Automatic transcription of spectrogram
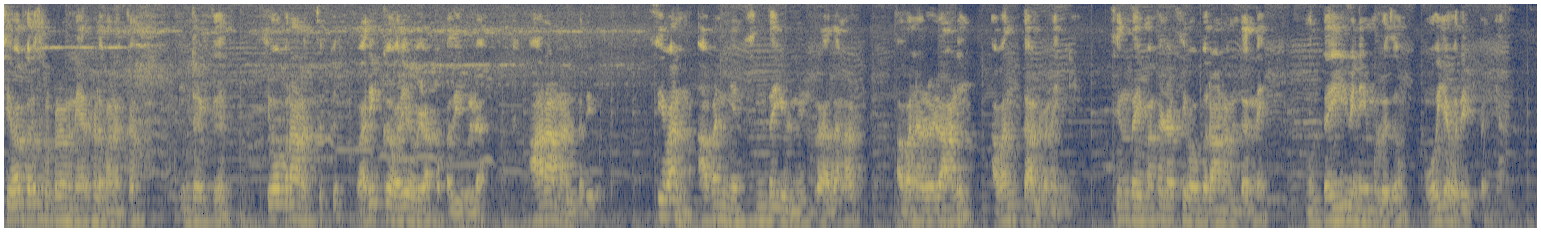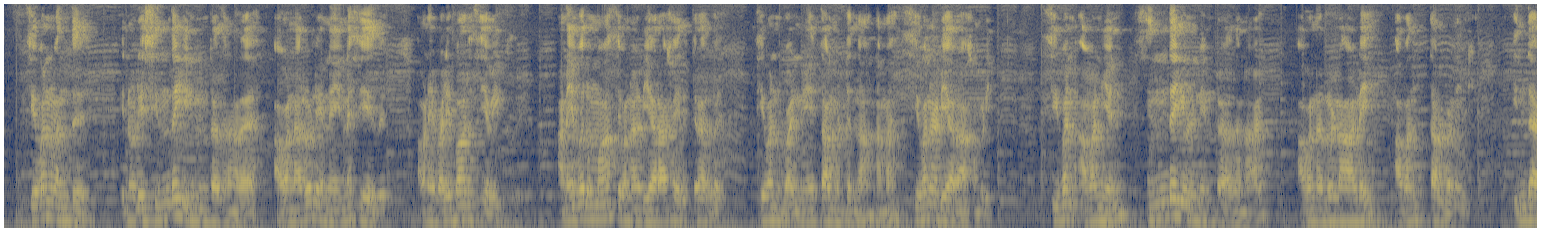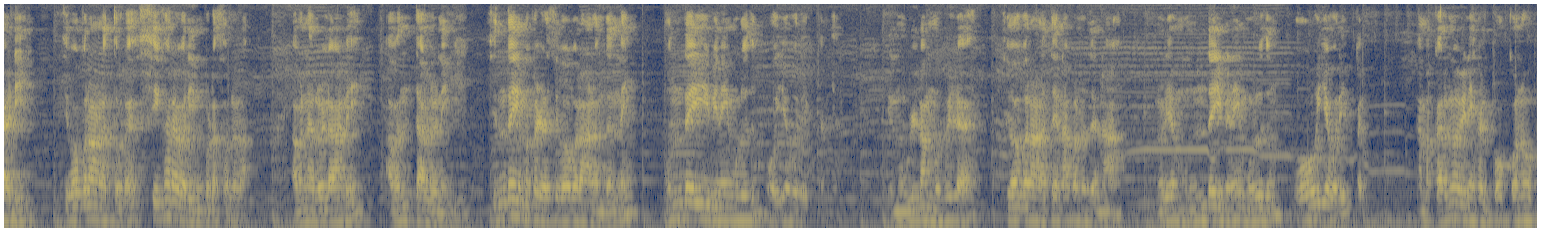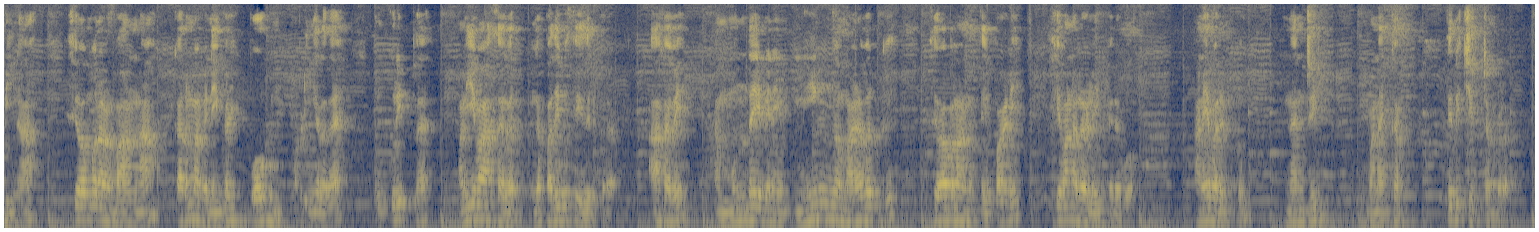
சிவகுரு சுப்பிரமணிய நேர்கள் வணக்கம். இன்றைக்கு சிவபுராணத்துக்கு வரிக்கு வரிய விளக்க பதிவுல ஆறாம் நாள் பதிவு. சிவன் அவன் என் சிந்தையுள் நின்ற அதனால் அவனருளாளி அவன் தாழ் வணங்கி. சிந்தை மகள சிவபுராணம் தன்னை முந்தை வினை முழுதும் ஓய உரைப்பன் சிவன் வந்து என்னுடைய சிந்தையில் நின்றதனால அவன் அருள் என்னை என்ன செய்து அவனை வழிபாடு செய்ய வைக்குது அனைவருமா சிவனடியாராக இருக்கிறார்கள்? சிவன் வழி நினைத்தால் மட்டும்தான் நம்ம சிவனடியாராக முடியும். சிவன் அவன் என் சிந்தையுள் நின்ற அதனால் அவன் அருளாலே அவன் தாழ் வணங்கி. இந்த அடி சிவபுராணத்தோட சிகர வரின்னு கூட சொல்லலாம். அவன் அருளாலே அவன் தாழ் வணங்கி சிந்தை மகிழ சிவபுராணம் தன்னை முந்தை வினை முழுதும் ஓய உரைப்பன் என் உள்ளம் மகிழ சிவபுராணத்தை என்ன பண்ணுதுன்னா என்னுடைய முந்தை வினை முழுதும் ஓய உரைப்பன் நம்ம கர்ம வினைகள் போக்கணும் அப்படின்னா சிவபுராணம் பாடினா கர்ம வினைகள் போகும் அப்படிங்கிறத குறிப்பை மணிவாசகர் இங்கே பதிவு செய்திருக்கிறார். ஆகவே நம் முந்தைய வினை நீங்கும் அளவிற்கு சிவபுராணத்தை பாடி சிவனர்களை பெறுவோம். அனைவருக்கும் நன்றி வணக்கம். திருச்சிற்றம்பலம்.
